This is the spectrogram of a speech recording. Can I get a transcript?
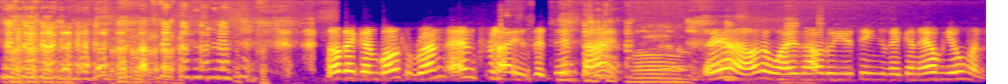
so they can both run and fly at the same time. oh. Yeah, otherwise, how do you think they can help humans?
